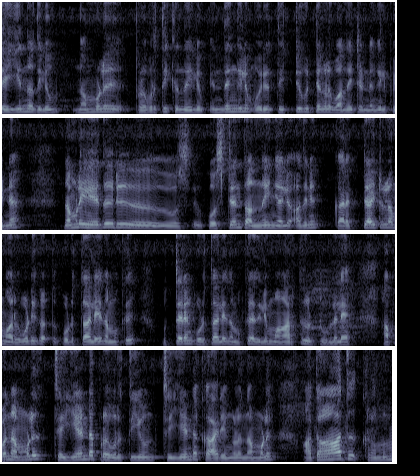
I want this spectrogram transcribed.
ചെയ്യുന്നതിലും നമ്മൾ പ്രവർത്തിക്കുന്നതിലും എന്തെങ്കിലും ഒരു തെറ്റുകുറ്റങ്ങൾ വന്നിട്ടുണ്ടെങ്കിൽ പിന്നെ നമ്മൾ ഏതൊരു ക്വസ്റ്റ്യൻ തന്നു കഴിഞ്ഞാലും അതിന് കറക്റ്റായിട്ടുള്ള മറുപടി കൊടുത്താലേ നമുക്ക് ഉത്തരം കൊടുത്താലേ നമുക്ക് അതിൽ മാർക്ക് കിട്ടുള്ളൂ അല്ലേ? അപ്പം നമ്മൾ ചെയ്യേണ്ട പ്രവൃത്തിയും ചെയ്യേണ്ട കാര്യങ്ങളും നമ്മൾ അതാത് ക്രമം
